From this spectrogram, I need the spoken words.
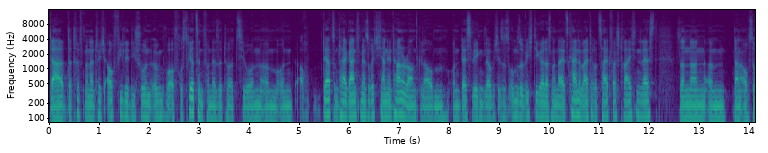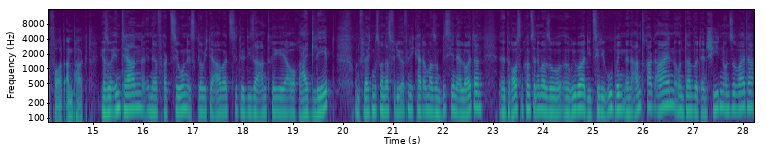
da, da trifft man natürlich auch viele, die schon irgendwo auch frustriert sind von der Situation ähm, und auch der zum Teil gar nicht mehr so richtig an den Turnaround glauben. Und deswegen, glaube ich, ist es umso wichtiger, dass man da jetzt keine weitere Zeit verstreichen lässt, sondern ähm, dann auch sofort anpackt. Ja, so intern in der Fraktion ist, glaube ich, der Arbeitstitel dieser Anträge ja auch Reit lebt. Und vielleicht muss man das für die Öffentlichkeit auch mal so ein bisschen erläutern. Äh, draußen kommt es dann immer so äh, rüber, die CDU bringt einen Antrag ein und dann wird entschieden und so weiter.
